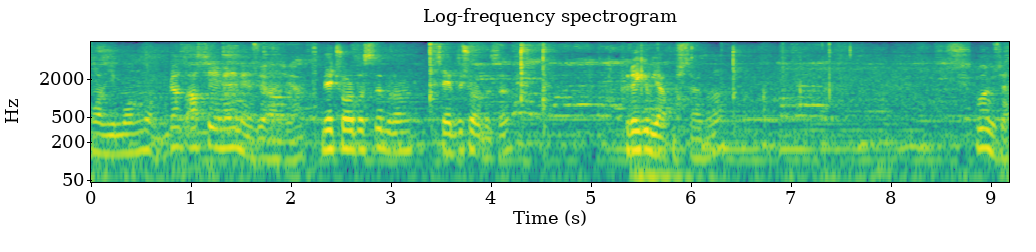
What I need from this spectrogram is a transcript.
Ama limonlu. Biraz Asya yemeğine benziyor bence ya. Bir de çorbası buranın sebze çorbası. Püre gibi yapmışlar bunu. Bu güzel.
